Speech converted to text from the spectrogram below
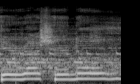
Irrational.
